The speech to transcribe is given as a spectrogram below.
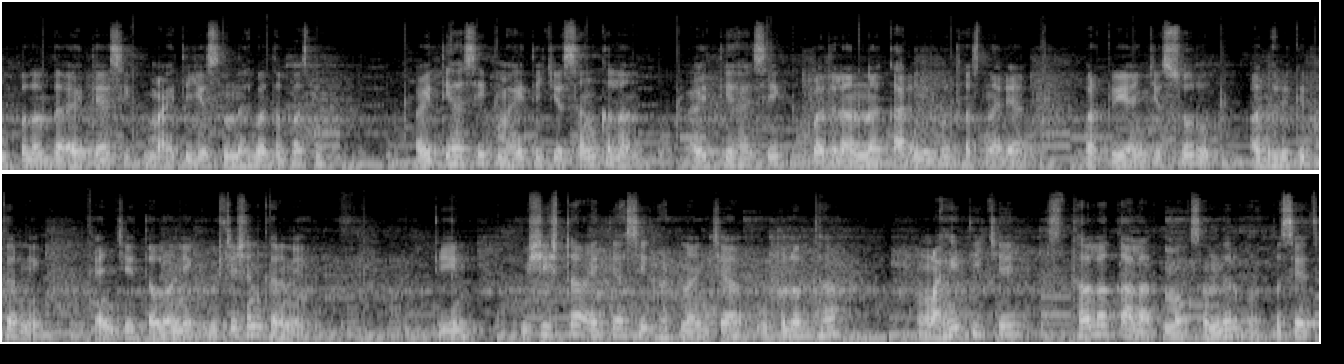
उपलब्ध ऐतिहासिक माहितीचे संदर्भ तपासणे ऐतिहासिक माहितीचे संकलन ऐतिहासिक बदलांना कारणीभूत असणाऱ्या प्रक्रियांचे स्वरूप अधोरेखित करणे त्यांचे तौलनिक विश्लेषण करणे. तीन विशिष्ट ऐतिहासिक घटनांच्या उपलब्ध माहितीचे स्थलकालात्मक संदर्भ तसेच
